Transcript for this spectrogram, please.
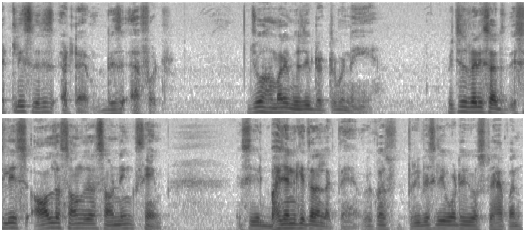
At least there is attempt, there is effort. जो हमारे म्यूजिक डायरेक्टर में नहीं है विच इज़ वेरी सैड इसलिए all the songs are sounding same इसलिए भजन की तरह लगते हैं because previously what use to happen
